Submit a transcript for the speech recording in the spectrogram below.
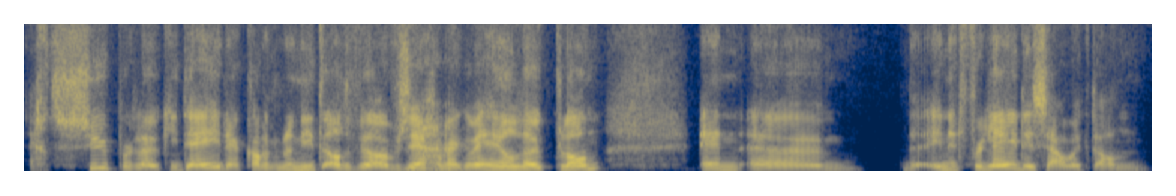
echt superleuk idee. Daar kan ik nog niet altijd veel over zeggen, Nee. maar ik heb een heel leuk plan. En ehm, in het verleden zou ik dan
